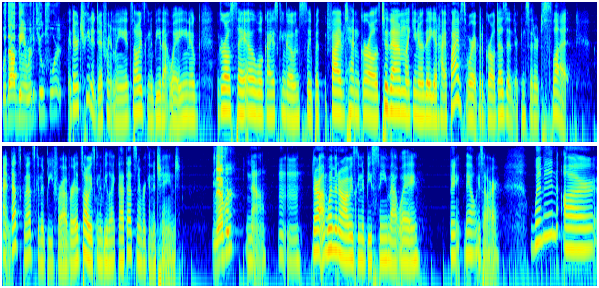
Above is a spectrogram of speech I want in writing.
without being ridiculed for it? They're treated differently. It's always going to be that way. You know, girls say, oh, well, guys can go and sleep with five, ten girls. To them, like, you know, they get high fives for it, but a girl doesn't. They're considered a slut. I, that's that's going to be forever. It's always going to be like that. That's never going to change. Never. No. Mm-mm. There women are always going to be seen that way. They they always are. Women are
